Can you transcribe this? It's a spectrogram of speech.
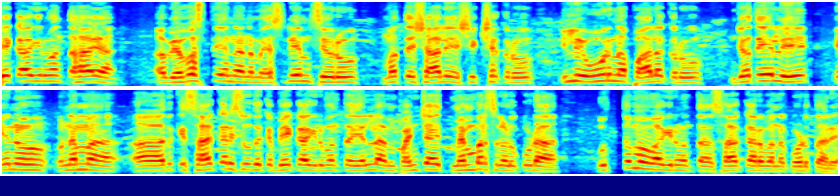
ಬೇಕಾಗಿರುವಂತಹ ವ್ಯವಸ್ಥೆಯನ್ನು ನಮ್ಮ ಎಸ್ ಡಿ ಎಂ ಸಿಯವರು ಮತ್ತು ಶಾಲೆಯ ಶಿಕ್ಷಕರು, ಇಲ್ಲಿ ಊರಿನ ಪಾಲಕರು ಜೊತೆಯಲ್ಲಿ ಏನು ನಮ್ಮ ಅದಕ್ಕೆ ಸಹಕರಿಸುವುದಕ್ಕೆ ಬೇಕಾಗಿರುವಂಥ ಎಲ್ಲ ಪಂಚಾಯತ್ ಮೆಂಬರ್ಸ್ಗಳು ಕೂಡ ಉತ್ತಮವಾಗಿರುವಂಥ ಸಹಕಾರವನ್ನು ಕೊಡ್ತಾರೆ.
